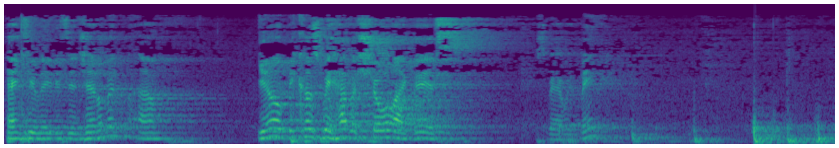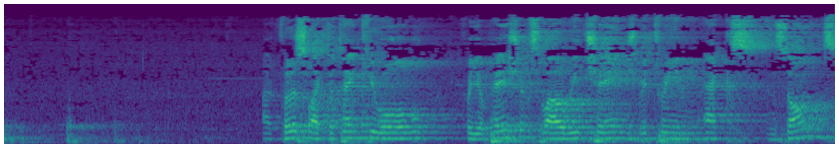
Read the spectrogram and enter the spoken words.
Thank you, ladies and gentlemen. Um, you know, because we have a show like this, just bear with me. I'd first like to thank you all for your patience while we change between acts and songs.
